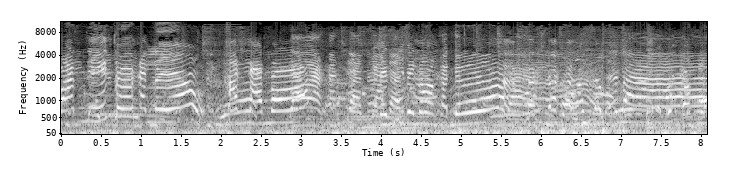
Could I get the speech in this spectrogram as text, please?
วันนี้เจอกันแล้วฮักกันเนาะ เป็นพี่เป็นน้องกันเด้อบ๊ายบายขอบคุณ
